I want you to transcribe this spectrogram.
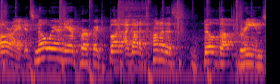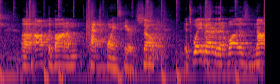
All right, it's nowhere near perfect, but I got a ton of this built up greens uh, off the bottom catch points here. So it's way better than it was. Not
